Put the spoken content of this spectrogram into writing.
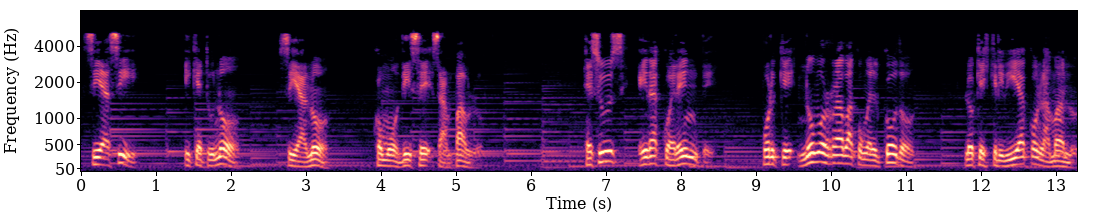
sea sí y que tu no sea no, como dice San Pablo. Jesús era coherente porque no borraba con el codo lo que escribía con la mano.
